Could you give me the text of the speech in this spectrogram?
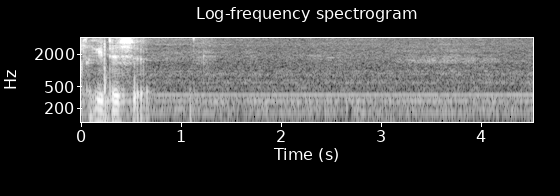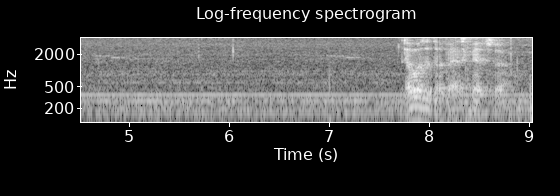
Look at this shit. That wasn't the fast catch though.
